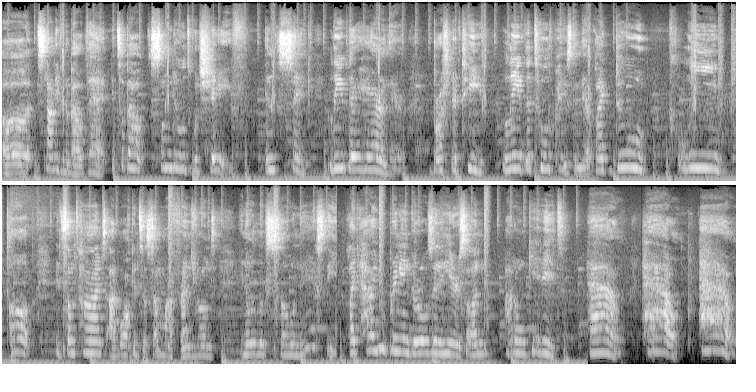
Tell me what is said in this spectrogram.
uh it's not even about that. It's about some dudes would shave in the sink leave their hair in there brush their teeth leave the toothpaste in there. Like dude clean up. And sometimes i walk into some of my friends rooms and it would look so nasty. Like how you bringing girls in here son? I don't get it. How? How? How?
